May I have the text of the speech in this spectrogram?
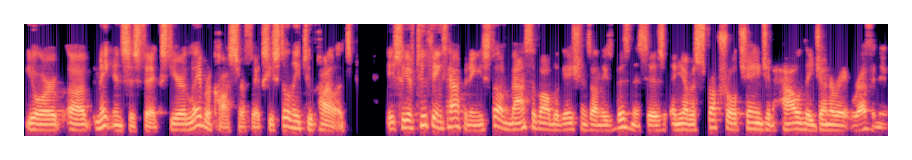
your uh, maintenance is fixed, your labor costs are fixed. You still need two pilots. So you have two things happening. You still have massive obligations on these businesses, and you have a structural change in how they generate revenue.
